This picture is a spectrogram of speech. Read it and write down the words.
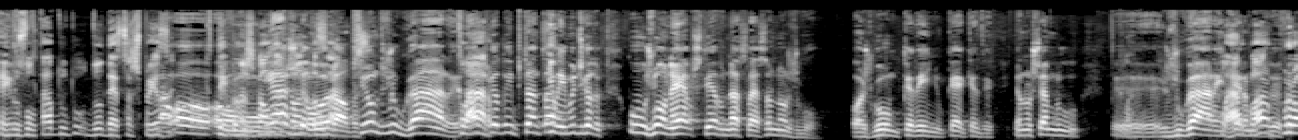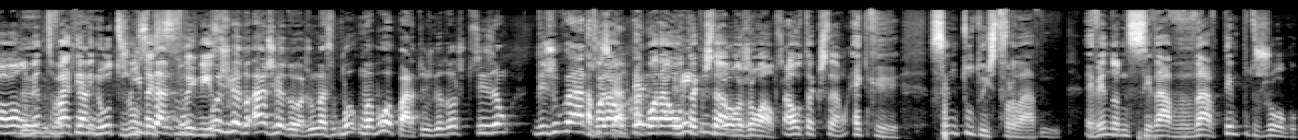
em resultado do, do, dessa experiência oh, que teve oh, nas Caldas. E há jogadores que de jogar. Claro. e, portanto, há ali muitos jogadores. O João Neves esteve na seleção, não jogou ou jogou um bocadinho, quer, quer dizer, eu não chamo uh, jogar em claro, termos claro, de, provavelmente de, de, vai ter minutos, não e, sei portanto, se de início. Jogador, há jogadores, uma, uma boa parte dos jogadores precisam de jogar. De Agora, ter agora há outra de questão, ó João Alves, há outra questão. É que, sendo tudo isto verdade, havendo a necessidade de dar tempo de jogo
